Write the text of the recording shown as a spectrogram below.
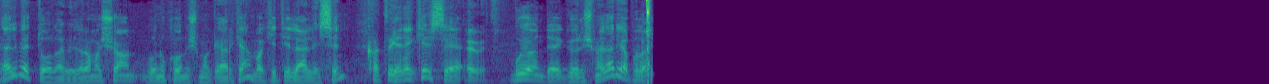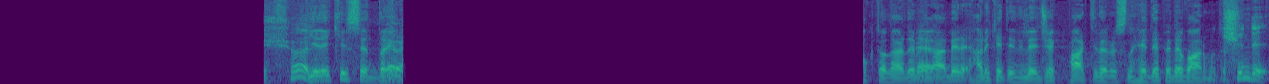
elbette olabilir ama şu an bunu konuşmak erken vakit ilerlesin. Kategori- Gerekirse Evet. bu yönde görüşmeler yapılabilir. Şöyle. Gerekirse dayan Evet. Noktalarda beraber hareket edilecek partiler arasında HDP'de var mıdır? Şimdi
